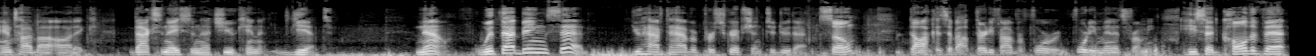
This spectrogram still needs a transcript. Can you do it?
antibiotic vaccination that you can get. Now, with that being said, you have to have a prescription to do that. So, Doc is about 35 or 40 minutes from me. He said, call the vet,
